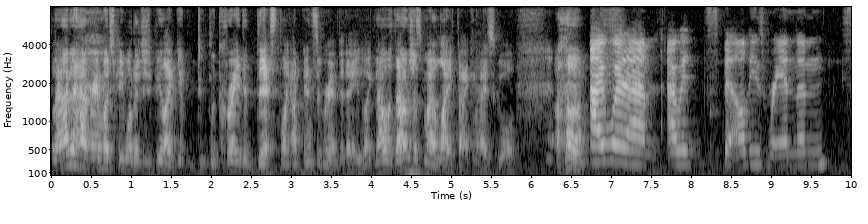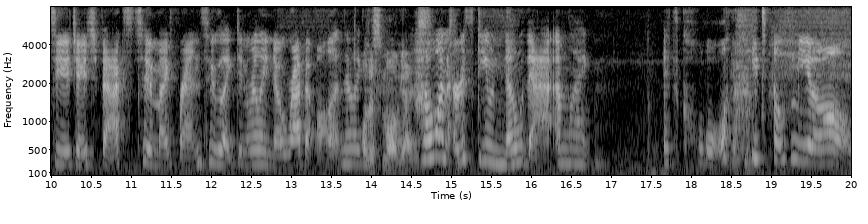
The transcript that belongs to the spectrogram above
Like I didn't have very much people to just be like, "Dude, Lecrae did this like on Instagram today." Like that was that was just my life back in high school. Um, I would um I would spit all these random CHH facts to my friends who like didn't really know rap at all, and they're like, all the small guys. "How on earth do you know that?" I'm like, "It's Cole. he tells me it all.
